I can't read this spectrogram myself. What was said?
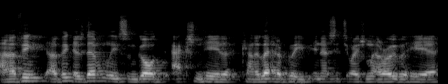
And I think, I think there's definitely some God action here that kind of let her be in that situation, let her overhear.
